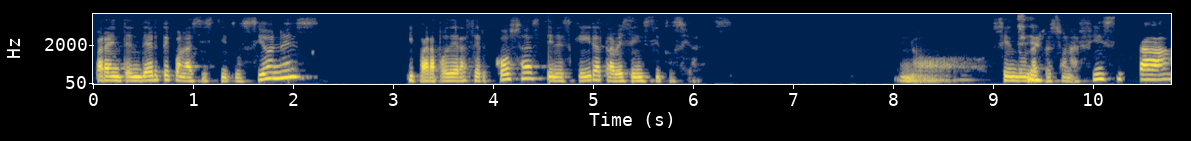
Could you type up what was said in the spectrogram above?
para entenderte con las instituciones y para poder hacer cosas tienes que ir a través de instituciones. No siendo una persona física,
